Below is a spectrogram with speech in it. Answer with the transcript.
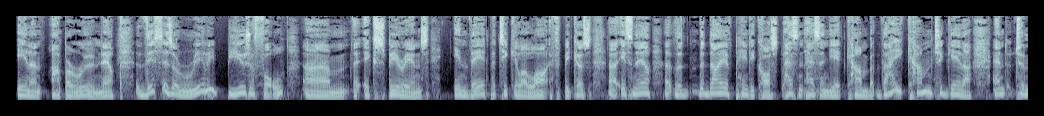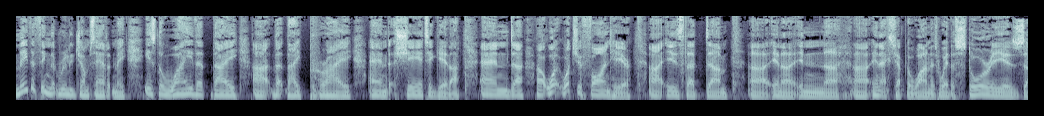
in an upper room. Now, this is a really beautiful um, experience in their particular life because uh, it's now uh, the the day of Pentecost hasn't hasn't yet come, but they come together. And to me, the thing that really jumps out at me is the way that they uh, that they pray and share together. And uh, uh, what what you find here uh, is that um, in uh, uh, in Acts chapter one is where the story is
